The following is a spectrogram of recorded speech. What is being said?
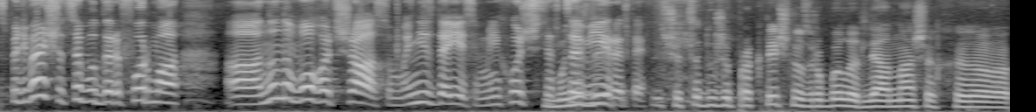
сподіваюся, що це буде реформа а, ну, нового часу. Мені здається, мені хочеться в це Мені вірити. що це дуже практично зробили для наших е, е,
